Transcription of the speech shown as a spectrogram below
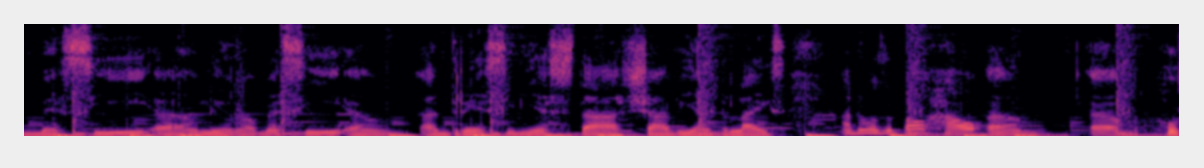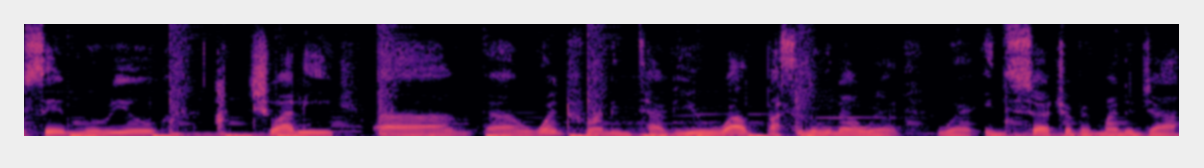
Messi, uh, Lionel Messi, um, Andres Iniesta, Xavi, and the likes. And it was about how um, um, Jose Mourinho actually um, uh, went for an interview while Barcelona were, were in search of a manager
